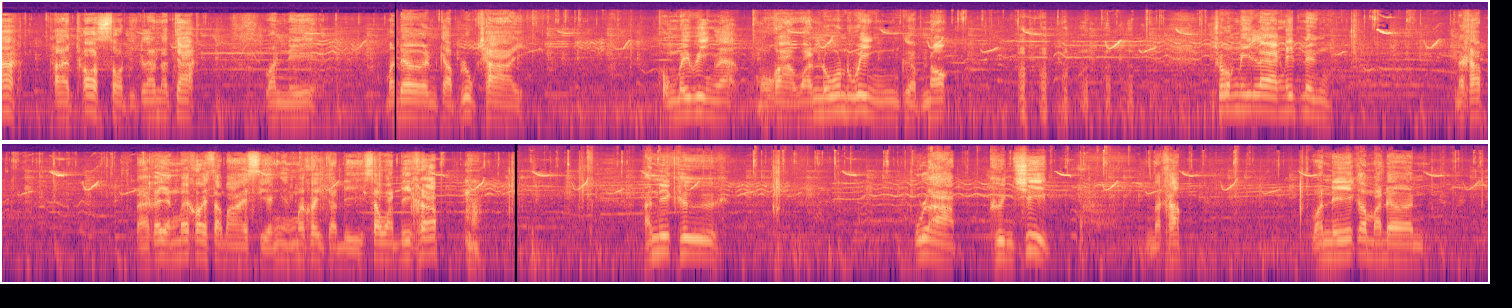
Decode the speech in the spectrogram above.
อะถ่ายทอดสดอีกแล้วนะจ๊ะ วันนี้มาเดินกับลูกชาย คงไม่วิ่งแล้วบอกว่าวันนู้นวิ่งเกือบน็อก ช่วงนี้แรงนิดนึงนะครับ แต่ก็ยังไม่ค่อยสบายเสียงยังไม่ค่อยจะดี สวัสดีครับ อันนี้คือกุหลาบคืนชีพนะครับ วันนี้ก็มาเดิน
